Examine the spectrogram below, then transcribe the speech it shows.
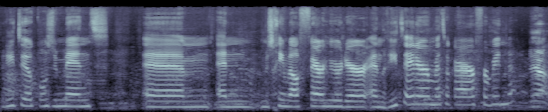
retail, consument, Um, en misschien wel verhuurder en retailer met elkaar verbinden. Ja.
